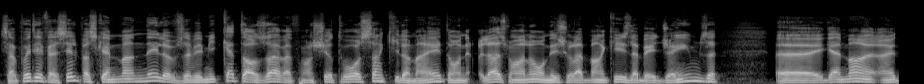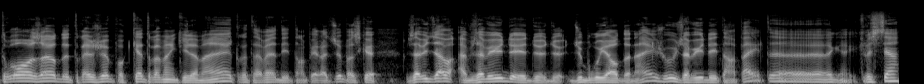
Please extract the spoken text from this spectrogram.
ça n'a pas été facile parce qu'à un moment donné, là, vous avez mis 14 heures à franchir 300 km. là, à ce moment-là, on est sur la banquise de la baie James. Euh, également, un, trois heures de trajet pour 80 km à travers des températures, parce que vous avez, déjà, vous avez eu du brouillard de neige, oui, vous avez eu des tempêtes, euh, Christian?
